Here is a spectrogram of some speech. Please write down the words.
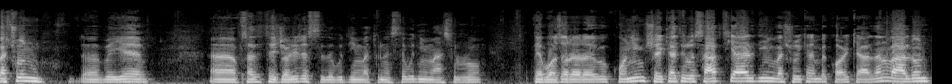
و چون به یه فرصت تجاری رسیده بودیم و تونسته بودیم محصول رو به بازار ارائه بکنیم شرکتی رو ثبت کردیم و شروع کردیم به کار کردن و الان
